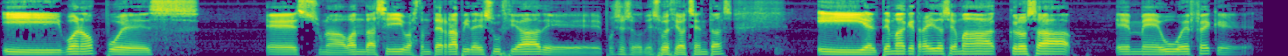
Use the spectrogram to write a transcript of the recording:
Y bueno, pues es una banda así bastante rápida y sucia de pues eso, de Suecia 80s. Y el tema que he traído se llama Crossa MUF, que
